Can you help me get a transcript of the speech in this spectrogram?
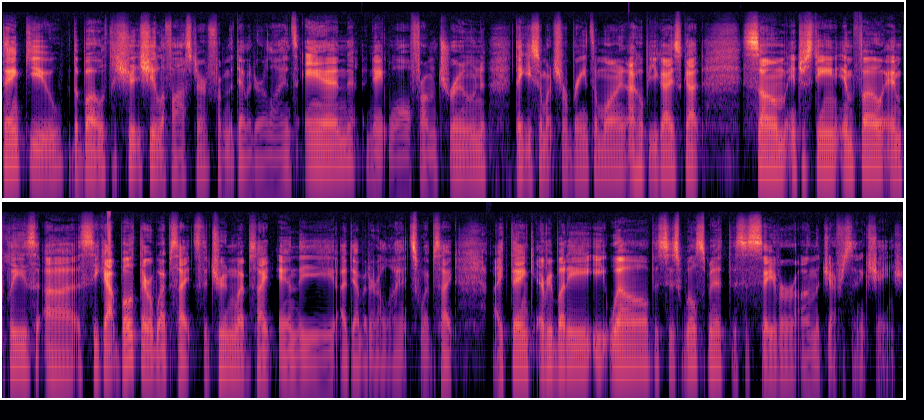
Thank you, the both, Sh- Sheila Foster from the Demeter Alliance and Nate Wall from Troon. Thank you so much for bringing some wine. I hope you guys got some interesting info, and please uh, seek out both their websites, the Troon website and the uh, Demeter Alliance website. I thank everybody. Eat well. This is Will Smith. This is Savor on the Jefferson Exchange.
